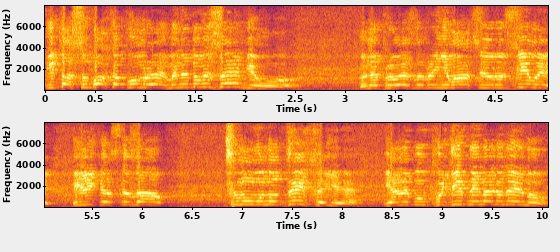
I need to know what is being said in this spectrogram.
І та собака помре, ми не довеземо його. Мене привезли в реанімацію, розділи, і лікар сказав, чому воно дихає? Я не був подібний на людину,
